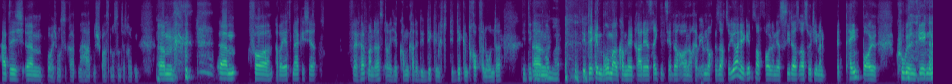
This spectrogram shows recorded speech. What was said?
hatte ich, ähm, boah, ich musste gerade einen harten Spasmus unterdrücken. ähm, ähm, vor, aber jetzt merke ich ja, vielleicht hört man das, aber hier kommen gerade die dicken, die dicken Tropfen runter. Die dicken ähm, Brummer. Die dicken Brummer kommen hier gerade. Jetzt regnet es hier doch auch noch. Ich habe eben noch gesagt, so, ja, hier geht's noch voll. Und jetzt sieht das aus, als würde jemand mit Paintball-Kugeln gegen,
